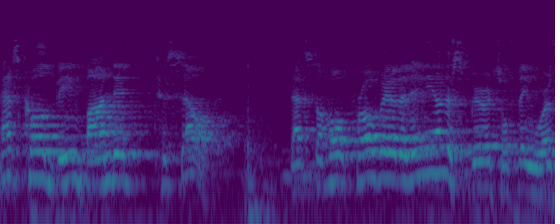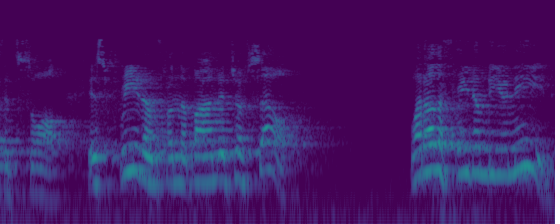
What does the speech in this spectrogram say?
That's called being bonded to self. That's the whole program and any other spiritual thing worth its salt is freedom from the bondage of self. What other freedom do you need?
